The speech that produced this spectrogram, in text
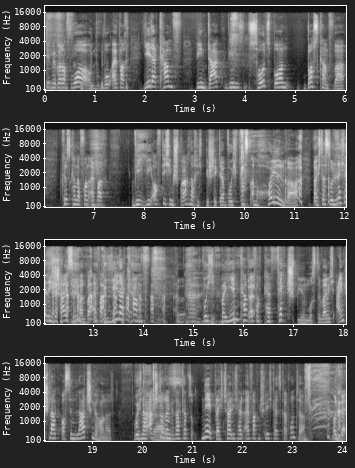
gib mir God of War. Und wo einfach jeder Kampf wie ein Dark, wie ein Soulsborne Bosskampf war. Chris kann davon einfach, wie, wie oft ich ihm Sprachnachricht geschickt habe, wo ich fast am Heulen war, weil ich das so lächerlich scheiße fand, weil einfach jeder Kampf, wo ich bei jedem Kampf einfach perfekt spielen musste, weil mich ein Schlag aus den Latschen gehauen hat. Wo ich nach acht Krass. Stunden dann gesagt habe, so, nee, vielleicht schalte ich halt einfach einen Schwierigkeitsgrad runter. Und, und,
